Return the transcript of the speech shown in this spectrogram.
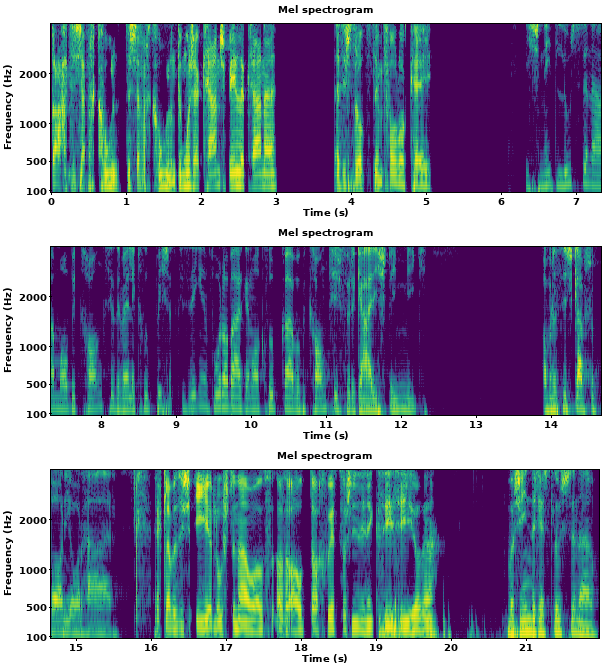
das ist einfach cool. Das ist einfach cool. Und du musst auch keinen Spieler kennen. Es ist trotzdem voll okay ist nicht Lustenau mal bekannt gewesen, oder welcher Club ist das? Es irgendein Vorarlberg mal einen Club gegeben, der bekannt ist für eine geile Stimmung. Aber das ist, glaube ich, schon ein paar Jahre her. Ich glaube, es ist eher Lustenau als, als Alltag, wird es wahrscheinlich nicht gewesen sein, oder? Wahrscheinlich ist es Lustenau.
